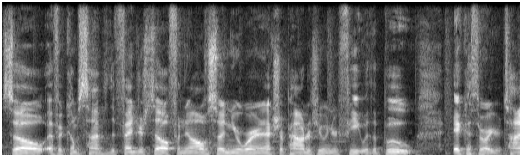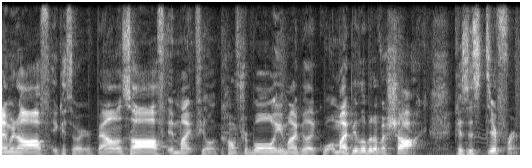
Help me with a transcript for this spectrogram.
So if it comes time to defend yourself and all of a sudden you're wearing an extra pound or two on your feet with a boot, it could throw your timing off, it could throw your balance off, it might feel uncomfortable, you might be like, well, it might be a little bit of a shock because it's different.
